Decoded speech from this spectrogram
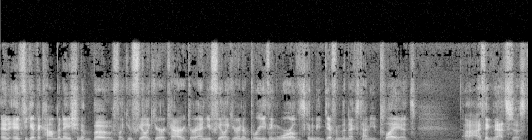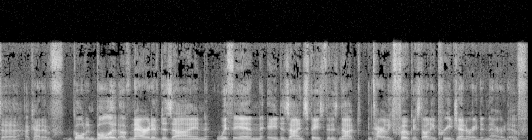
And if you get the combination of both, like you feel like you're a character and you feel like you're in a breathing world that's going to be different the next time you play it, uh, I think that's just a, a, kind of golden bullet of narrative design within a design space that is not entirely focused on a pre generated narrative.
